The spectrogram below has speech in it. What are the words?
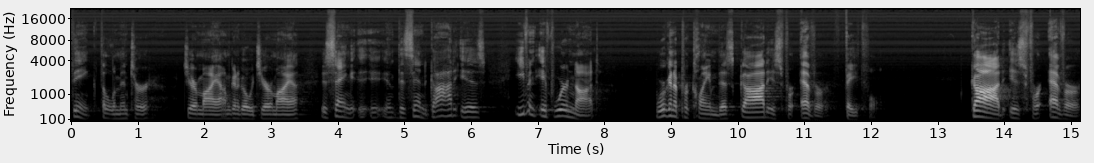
think the lamenter, Jeremiah, I'm going to go with Jeremiah, is saying in this end God is, even if we're not, we're going to proclaim this God is forever faithful. God is forever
